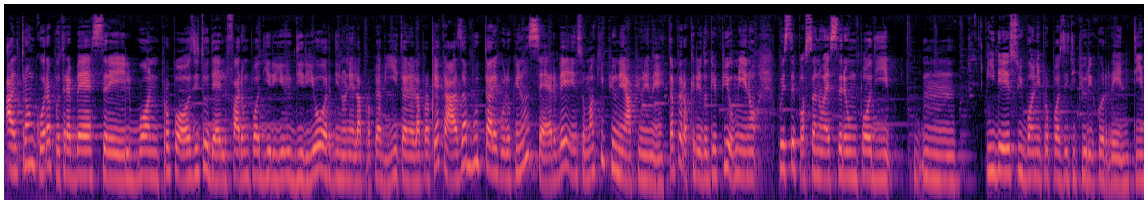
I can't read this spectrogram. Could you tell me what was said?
Altro ancora potrebbe essere il buon proposito del fare un po' di, ri- di, riordino nella propria vita, nella propria casa, buttare quello che non serve, insomma chi più ne ha più ne metta, però credo che più o meno queste possano essere un po' di mm, idee sui buoni propositi più ricorrenti.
